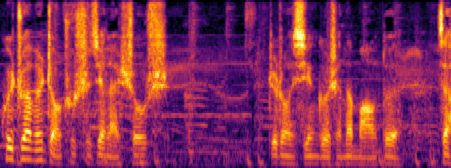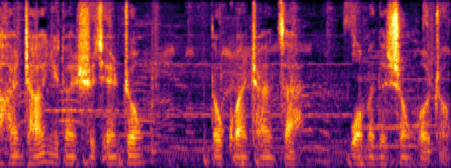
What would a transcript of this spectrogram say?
会专门找出时间来收拾。这种性格上的矛盾，在很长一段时间中，都贯穿在我们的生活中。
